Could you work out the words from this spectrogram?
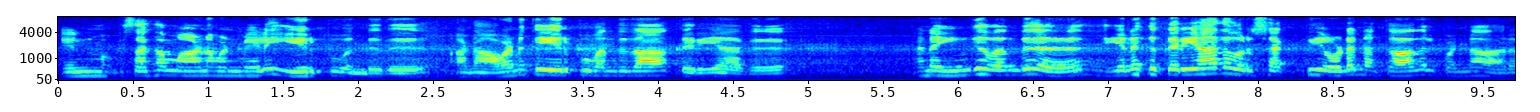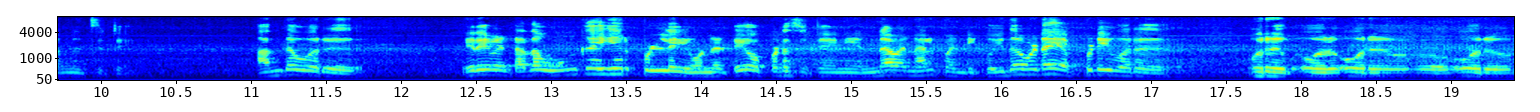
என் சக மாணவன் மேலே ஈர்ப்பு வந்தது. ஆனா அவனுக்கு ஈர்ப்பு வந்ததா? தெரியாது. ஆனா இங்க வந்து எனக்கு தெரியாத ஒரு சக்தியோட நான் காதல் பண்ண ஆரம்பிச்சிட்டேன். அந்த ஒரு இறைவன் அதான் உன் கையர் பிள்ளை உன்னிட்டே ஒப்படைச்சிட்டேன். நீ என்ன வேணாலும் பண்ணிக்கோ. இதை விட எப்படி ஒரு ஒரு ஒரு ஒரு ஒரு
